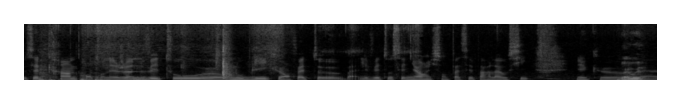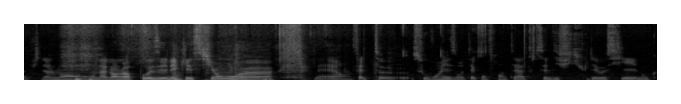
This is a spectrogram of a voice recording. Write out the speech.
euh, cette crainte quand on est jeune veto, euh, on oublie qu'en fait, euh, bah, les vétos seniors, ils sont passés par là aussi. Et que bah bah, finalement, en allant leur poser les questions, en fait, souvent, ils ont été confrontés à toutes ces difficultés aussi. Et donc,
